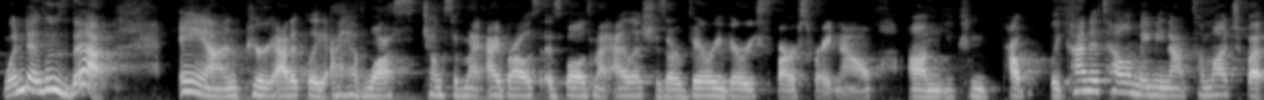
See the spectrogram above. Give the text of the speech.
when did I lose that? And periodically, I have lost chunks of my eyebrows as well as my eyelashes are very, very sparse right now. Um, you can probably kind of tell, maybe not so much, but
